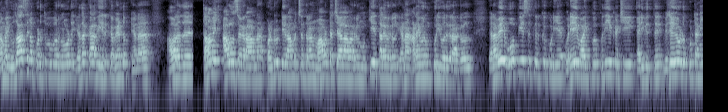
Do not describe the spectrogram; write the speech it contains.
நம்மை உதாசீனப்படுத்துபவர்களோடு எதற்காக இருக்க வேண்டும் என அவரது தலைமை ஆலோசகரான பன்ருட்டி ராமச்சந்திரன் மாவட்ட செயலாளர்கள் முக்கிய தலைவர்கள் என அனைவரும் கூறி வருகிறார்கள். எனவே ஓபிஎஸ்க்கு இருக்கக்கூடிய ஒரே வாய்ப்பு புதிய கட்சியை அறிவித்து விஜயோடு கூட்டணி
